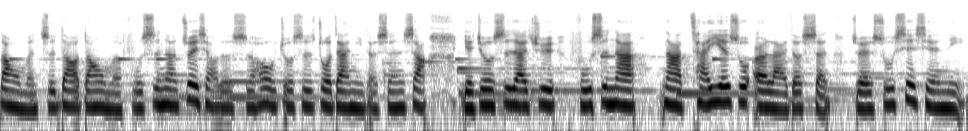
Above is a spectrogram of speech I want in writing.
让我们知道，当我们服侍那最小的时候，就是坐在你的身上，也就是在去服侍那那差耶稣而来的神。主耶稣，谢谢你。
